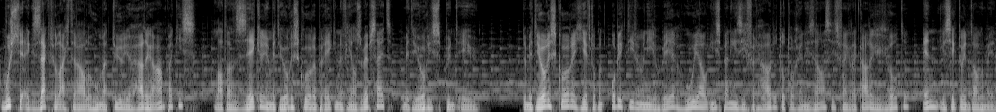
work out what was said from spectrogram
Moest je exact willen achterhalen hoe matuur je huidige aanpak is, laat dan zeker je Meteoris-score berekenen via onze website meteoris.eu. De Meteoris-score geeft op een objectieve manier weer hoe jouw inspanningen zich verhouden tot organisaties van gelijkaardige grootte en je sector in het algemeen.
